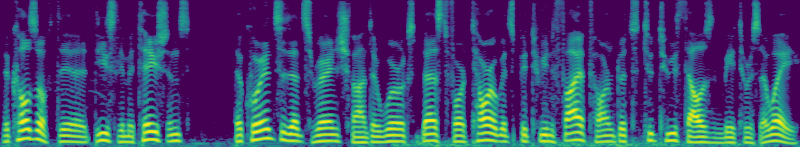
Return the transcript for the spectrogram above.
Because of the, these limitations, the coincidence rangefinder works best for targets between 500 to 2000 meters away.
